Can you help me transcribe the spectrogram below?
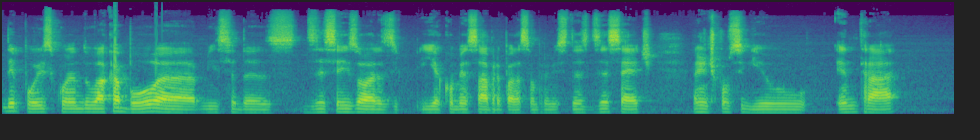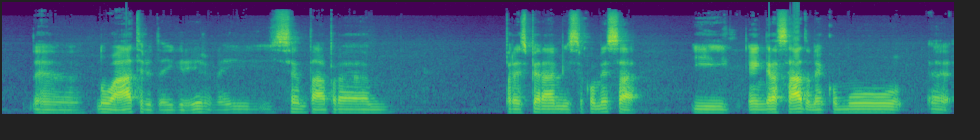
depois, quando acabou a missa das 16 horas e ia começar a preparação para a missa das 17, a gente conseguiu entrar eh, no átrio da igreja né, e, sentar para esperar a missa começar. E é engraçado, né, como eh,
